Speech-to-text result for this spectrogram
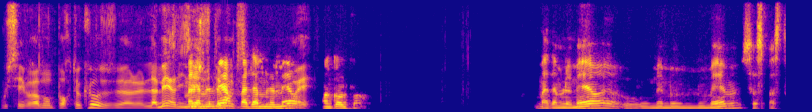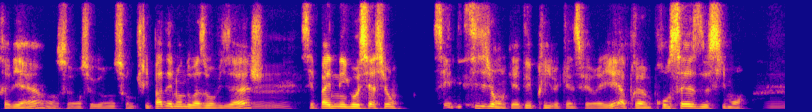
où c'est vraiment porte close. La mer disait Madame le maire, Madame le maire, encore une fois. Madame le maire, ou même nous-mêmes, ça se passe très bien. On ne crie pas des noms d'oiseaux au visage. Ce mmh. C'est pas une négociation. C'est une décision qui a été prise le 15 février après un process de six mois. Mmh.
